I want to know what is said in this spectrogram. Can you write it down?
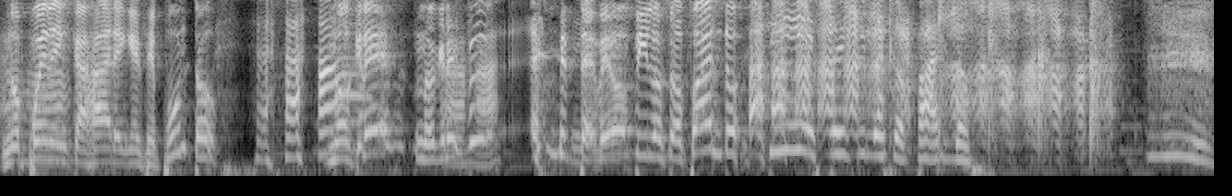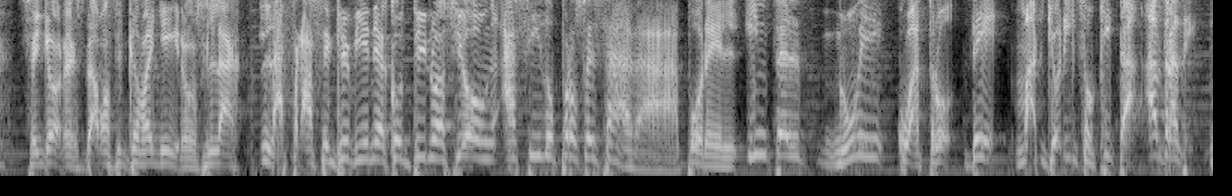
No puede encajar en ese punto. ¿No crees? ¿No crees Ajá. tú? Te veo filosofando. Sí, estoy filosofando. Señores, damas y caballeros, la, la frase que viene a continuación ha sido procesada por el Intel 94 de Marjorie Quita Andrade.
